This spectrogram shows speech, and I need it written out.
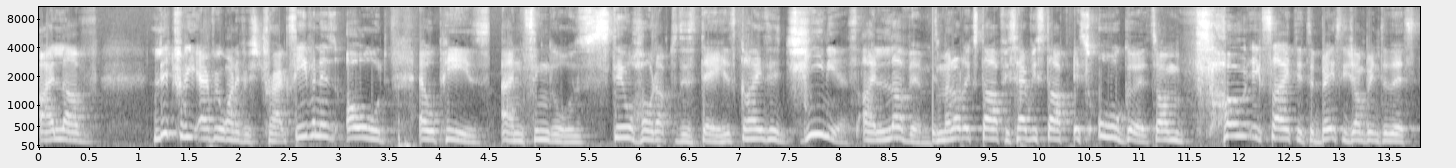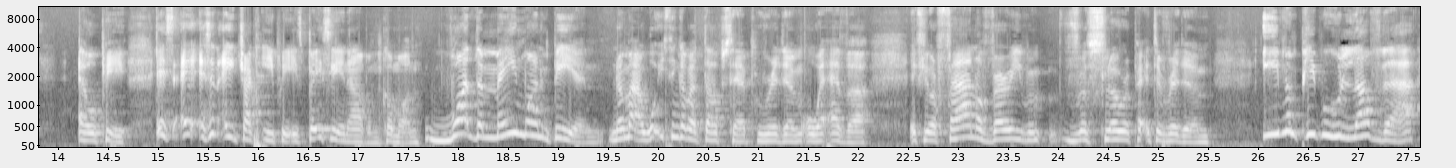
I love literally every one of his tracks, even his old LPs and singles, still hold up to this day. This guy is a genius. I love him. His melodic stuff, his heavy stuff, it's all good. So I'm so excited to basically jump into this LP. It's it's an eight track EP. It's basically an album. Come on. What the main one being, no matter what you think about dubstep, riddim, or whatever, if you're a fan of very slow, repetitive riddim, even people who love that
